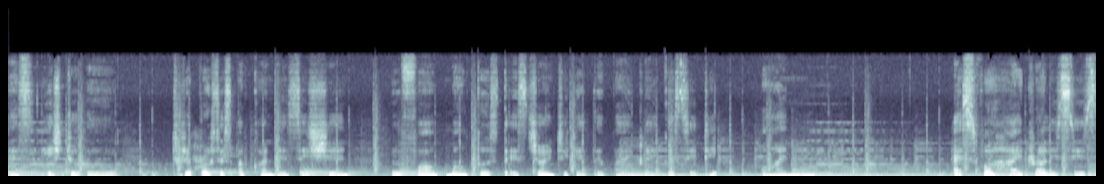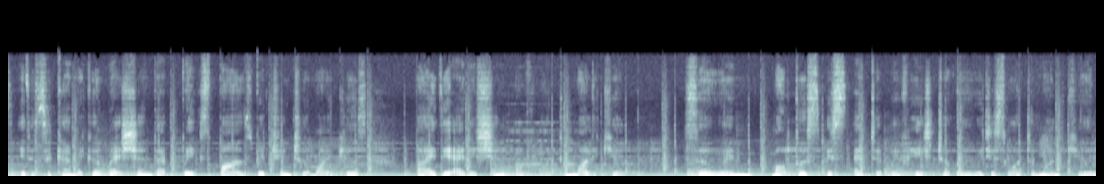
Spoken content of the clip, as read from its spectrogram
as H2O to the process of condensation will form maltose that is joined together by glycosidic bond. As for hydrolysis, it is a chemical reaction that breaks bonds between two molecules by the addition of water molecule. So when maltose is added with H2O, which is water molecule,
